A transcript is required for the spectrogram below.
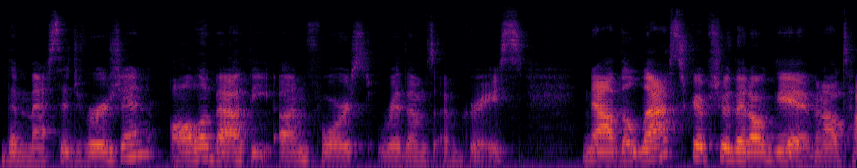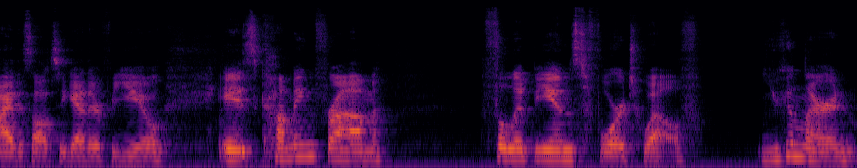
the message version, all about the unforced rhythms of grace. Now, the last scripture that I'll give, and I'll tie this all together for you, is coming from Philippians 4:12. You can learn,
